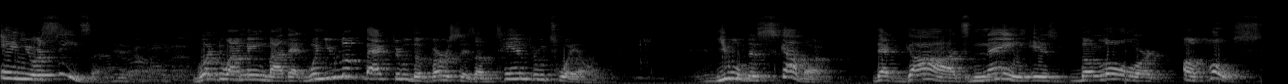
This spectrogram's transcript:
in your season. What do I mean by that? When you look back through the verses of 10 through 12, you will discover that God's name is the Lord of hosts.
